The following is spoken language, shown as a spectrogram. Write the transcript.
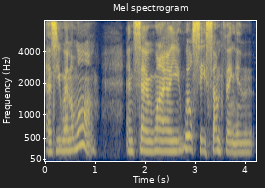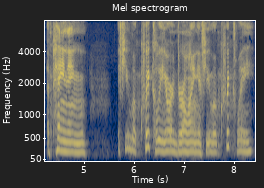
as you went along. And so while you will see something in a painting if you look quickly or a drawing if you look quickly,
